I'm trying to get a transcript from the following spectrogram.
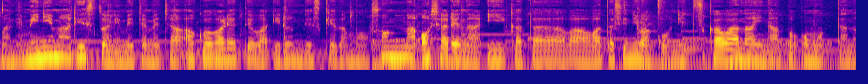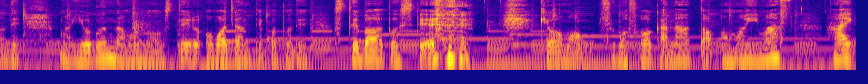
まあね、ミニマリストにめちゃめちゃ憧れてはいるんですけどもそんなおしゃれな言い方は私にはこう似つかわないなと思ったので、まあ、余分なものを捨てるおばちゃんってことで捨てバーとして 今日も過ごそうかなと思います。はい。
